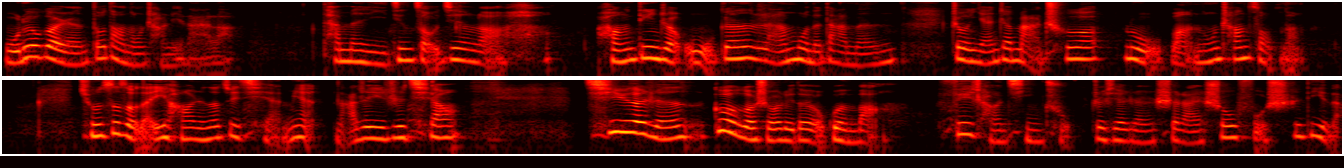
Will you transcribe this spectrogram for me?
五六个人都到农场里来了。他们已经走进了横钉着五根栏木的大门，正沿着马车路往农场走呢。琼斯走在一行人的最前面，拿着一支枪，其余的人个个手里都有棍棒。非常清楚，这些人是来收复失地的。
